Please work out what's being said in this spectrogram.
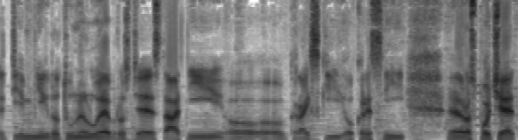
e, tím někdo tuneluje prostě státní, o, krajský, okresní e, rozpočet.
